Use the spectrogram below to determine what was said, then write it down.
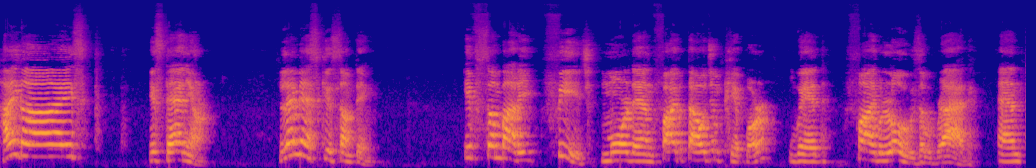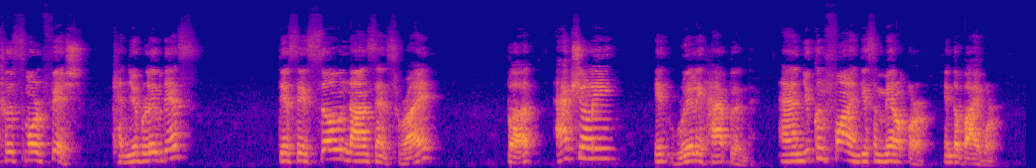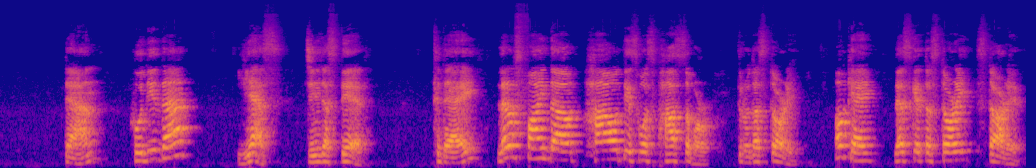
Hi guys, it's Daniel. Let me ask you something. If somebody feeds more than 5,000 people with 5 loaves of bread and 2 small fish, can you believe this? This is so nonsense, right? But actually, it really happened. And you can find this miracle in the Bible. Then, who did that? Yes, Jesus did. Today, let us find out how this was possible through the story. Okay, let's get the story started.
